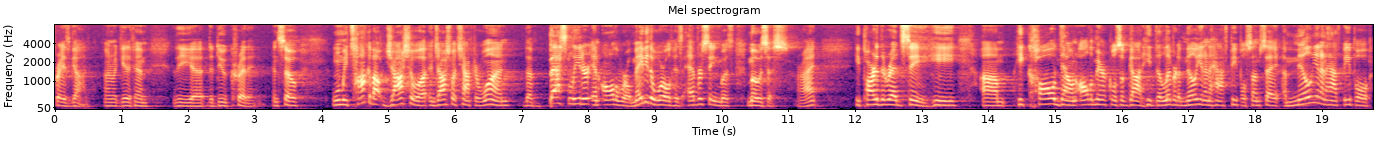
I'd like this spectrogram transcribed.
Praise God. I'm going to give him the, uh, the due credit. And so when we talk about Joshua in Joshua chapter 1, the best leader in all the world, maybe the world has ever seen, was Moses, all right? He parted the Red Sea. He, um, he called down all the miracles of God. He delivered a million and a half people, some say a million and a half people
